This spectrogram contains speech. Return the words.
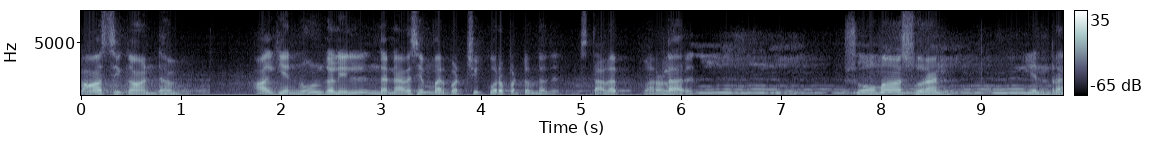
காசிகாண்டம் ஆகிய நூல்களில் இந்த நரசிம்மர் பற்றி கூறப்பட்டுள்ளது. ஸ்தல வரலாறு. சோமாசுரன் என்ற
